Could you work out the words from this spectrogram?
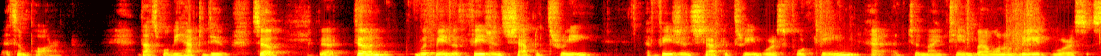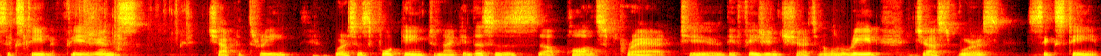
It's important. That's what we have to do. So, turn with me to Ephesians chapter 3 Ephesians chapter 3, verse 14 uh, to 19, but I want to read verse 16. Ephesians chapter 3, verses 14 to 19. This is uh, Paul's prayer to the Ephesian church. And I want to read just verse 16.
